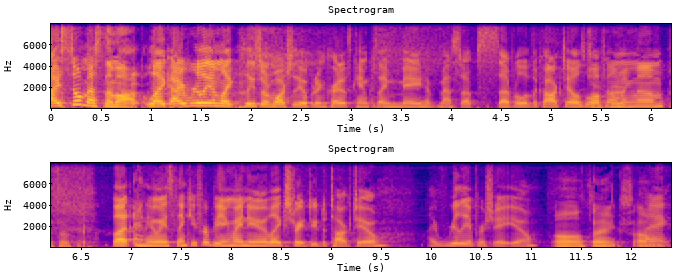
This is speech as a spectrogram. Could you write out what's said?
I still mess them up. Like I really am like please don't watch the opening credits cam because I may have messed up several of the cocktails while okay. filming them. It's okay. But anyways, thank you for being my new like straight dude to talk to. I really appreciate you. Oh, thanks. I'm, Like-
